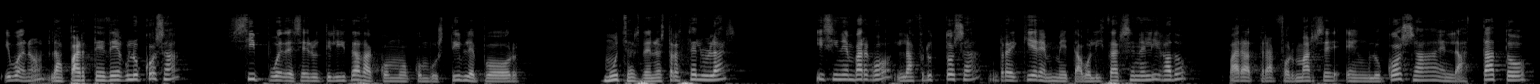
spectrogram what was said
Y bueno, la parte de glucosa sí puede ser utilizada como combustible por muchas de nuestras células y sin embargo la fructosa requiere metabolizarse en el hígado para transformarse en glucosa, en lactato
